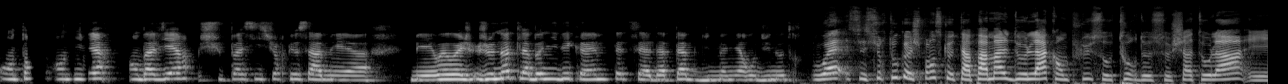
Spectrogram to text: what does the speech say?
en temps en hiver, en Bavière, je suis pas si sûre que ça, mais, euh, mais ouais, ouais, je, note la bonne idée quand même. Peut-être c'est adaptable d'une manière ou d'une autre. Ouais, c'est surtout que je pense que tu as pas mal de lacs en plus autour de ce château-là, et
